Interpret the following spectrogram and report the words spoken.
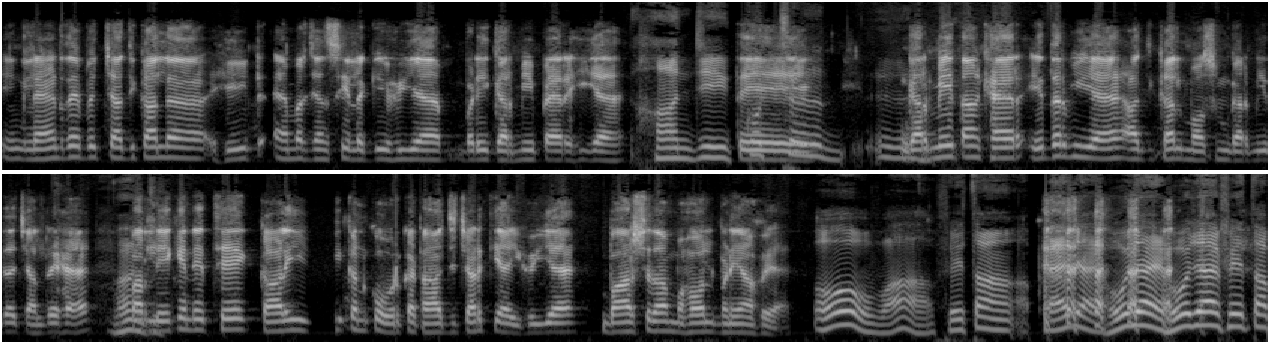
ਇੰਗਲੈਂਡ ਦੇ ਵਿੱਚ ਅੱਜ ਕੱਲ ਹੀਟ ਐਮਰਜੈਂਸੀ ਲੱਗੀ ਹੋਈ ਹੈ ਬੜੀ ਗਰਮੀ ਪੈ ਰਹੀ ਹੈ। ਹਾਂਜੀ ਕੁਝ ਗਰਮੀ ਤਾਂ ਖੈਰ ਇਧਰ ਵੀ ਹੈ ਅੱਜ ਕੱਲ ਮੌਸਮ ਗਰਮੀ ਦਾ ਚੱਲ ਰਿਹਾ ਹੈ। ਪਰ। ਲੇਕਿਨ ਇੱਥੇ ਕਾਲੀ ਘਨਘੋਰ ਘਟਾ ਅੱਜ ਚੜ ਕੇ ਆਈ ਹੋਈ ਹੈ ਬਾਰਿਸ਼ ਦਾ ਮਾਹੌਲ ਬਣਿਆ ਹੋਇਆ ਹੈ। ਓ ਵਾਹ ਫੇ ਤਾਂ ਪੈ ਜਾਏ ਹੋ ਜਾਏ ਹੋ ਜਾਏ ਫੇ ਤਾਂ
